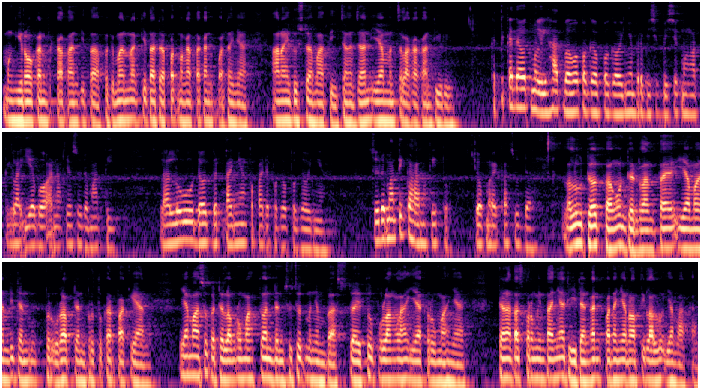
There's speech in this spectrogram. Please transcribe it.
menghiraukan perkataan kita. Bagaimana kita dapat mengatakan kepadanya, anak itu sudah mati, jangan-jangan ia mencelakakan diri. Ketika Daud melihat bahwa pegawai-pegawainya berbisik-bisik, mengertilah ia bahwa anaknya sudah mati. Lalu Daud bertanya kepada pegawai-pegawainya, Sudah matikah anak itu? Jawab mereka sudah. Lalu Daud bangun dari lantai, ia mandi dan berurap dan bertukar pakaian. Ia masuk ke dalam rumah Tuhan dan sujud menyembah. Sudah itu pulanglah ia ke rumahnya. Dan atas permintanya dihidangkan kepadanya roti lalu ia makan.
